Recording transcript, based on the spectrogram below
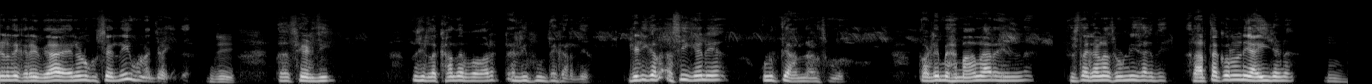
ਇਹਨਾਂ ਦੇ ਘਰੇ ਵਿਆਹ ਹੈ ਇਹਨਾਂ ਨੂੰ ਗੁੱਸੇ ਨਹੀਂ ਹੋਣਾ ਚਾਹੀਦਾ। ਜੀ। ਸੇਠ ਜੀ ਤੁਸੀਂ ਲੱਖਾਂ ਦਾ ਵਪਾਰ ਟੈਲੀਫੋਨ ਤੇ ਕਰਦੇ ਹੋ। ਜਿਹੜੀ ਗੱਲ ਅਸੀਂ ਕਹਿੰਦੇ ਆ ਉਹਨੂੰ ਧਿਆਨ ਨਾਲ ਸੁਣੋ। ਤੁਹਾਡੇ ਮਹਿਮਾਨ ਆ ਰਹੇ ਨੇ ਤੁਸੀਂ ਤਾਂ ਗਾਣਾ ਸੁਣ ਨਹੀਂ ਸਕਦੇ। ਰਾਤ ਤੱਕ ਉਹਨਾਂ ਨੇ ਆਈ ਜਾਣਾ। ਹੂੰ।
